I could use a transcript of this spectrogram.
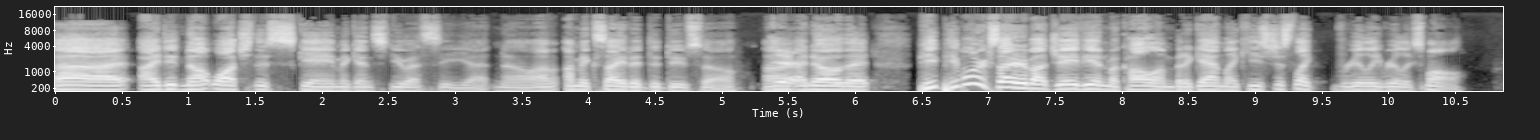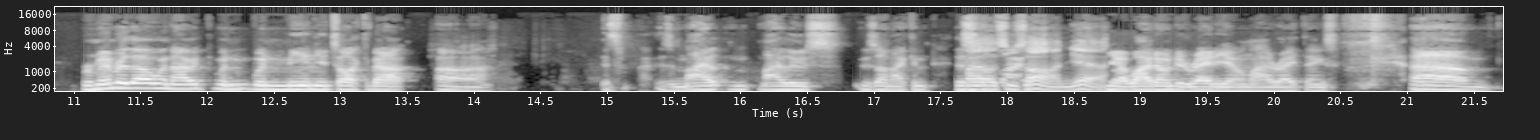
Uh, I did not watch this game against USC yet. No, I'm, I'm excited to do so. Uh, yeah. I know that pe- people are excited about JV and McCollum, but again, like he's just like really, really small. Remember though when I when when me and you talked about uh, is My Milus who's on? I can this who's on, yeah, yeah. Why I don't do radio and why I write things, um,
